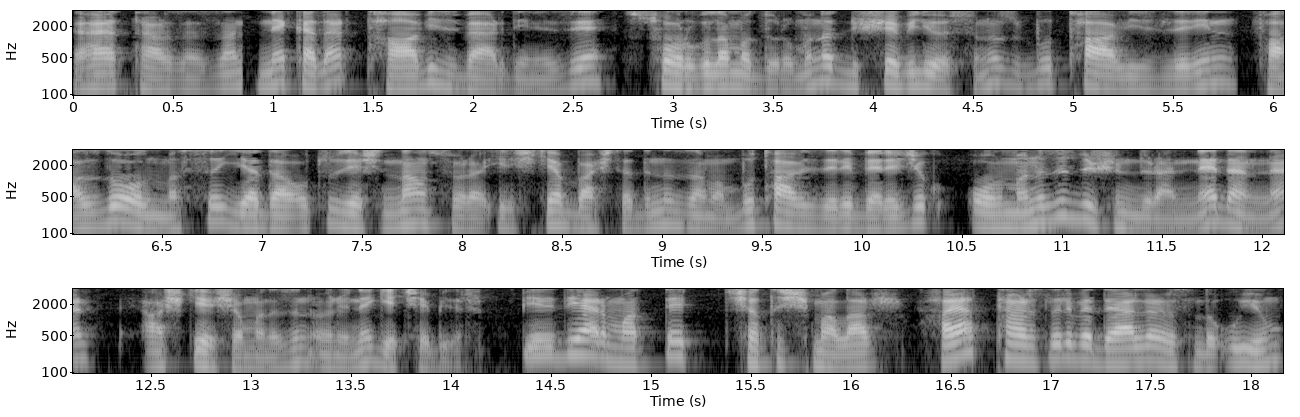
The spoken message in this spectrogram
ve hayat tarzınızdan ne kadar taviz verdiğinizi sorgulama durumuna düşebiliyorsunuz. Bu tavizlerin fazla olması ya da 30 yaşından sonra ilişkiye başladığınız zaman bu tavizleri verecek olmanızı düşündüren nedenler aşkı yaşamanızın önüne geçebilir. Bir diğer madde çatışmalar. Hayat tarzları ve değerler arasında uyum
